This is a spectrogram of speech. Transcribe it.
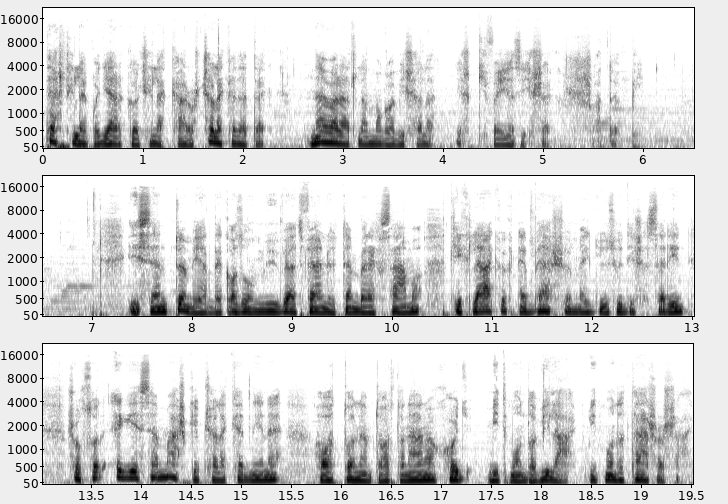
testileg vagy erkölcsileg káros cselekedetek, neveletlen magaviselet és kifejezések, stb. Hiszen tömérdek azon művelt felnőtt emberek száma, kik lelköknek belső meggyőződése szerint sokszor egészen másképp cselekednéne, ha attól nem tartanának, hogy mit mond a világ, mit mond a társaság.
